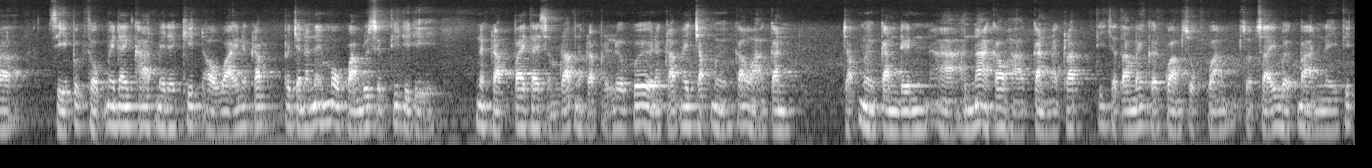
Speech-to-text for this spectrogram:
ระสีปึกศพไม่ได้คาดไม่ได้คิดเอาไว้นะครับ เพราะฉะนั้นให้โมกความรู้สึกที่ดี ๆ นะครับไปใต้สำรับนะครับหรือเลเวอร์นะครับให้จับมือเข้าหากัน จับมือกันเดินอันหน้าเข้าหากันนะครับ ที่จะทำให้เกิดความสุขความสดใสเบิกบานในทิศ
